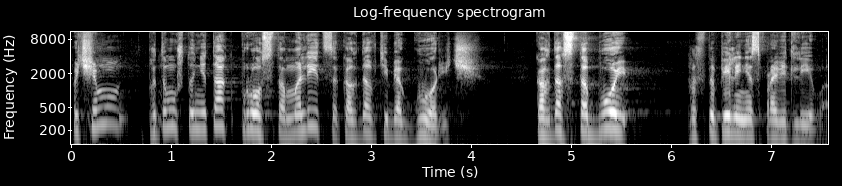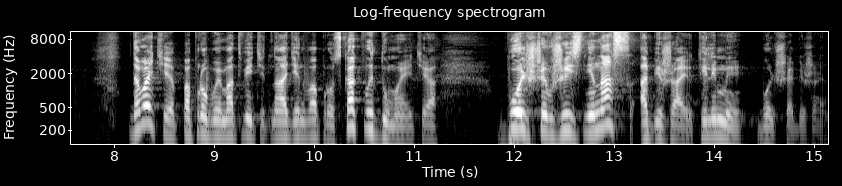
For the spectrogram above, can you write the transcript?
Почему? Потому что не так просто молиться, когда в тебя горечь, когда с тобой поступили несправедливо. Давайте попробуем ответить на один вопрос. Как вы думаете, больше в жизни нас обижают или мы больше обижаем?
